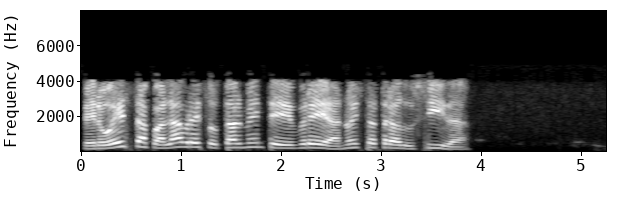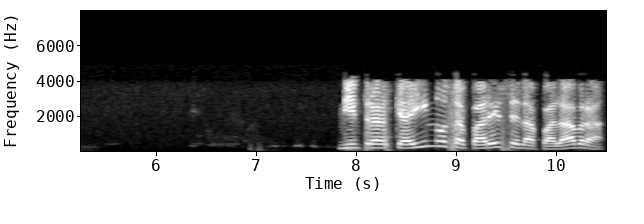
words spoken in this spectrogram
Pero esta palabra es totalmente hebrea, no está traducida. Mientras que ahí nos aparece la palabra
